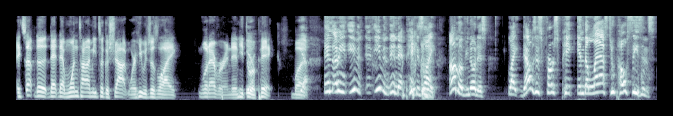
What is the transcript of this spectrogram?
Except the that that one time he took a shot where he was just like whatever, and then he threw Yeah. a pick. But yeah, and I mean even even then that pick is like I don't know if you know this, like that was his first pick in the last two postseasons.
